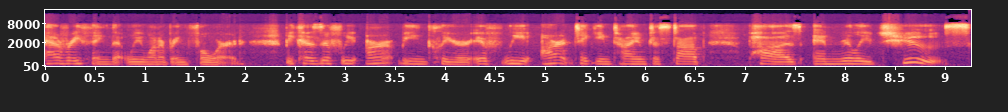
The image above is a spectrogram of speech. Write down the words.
everything that we want to bring forward. Because if we aren't being clear, if we aren't taking time to stop, pause, and really choose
